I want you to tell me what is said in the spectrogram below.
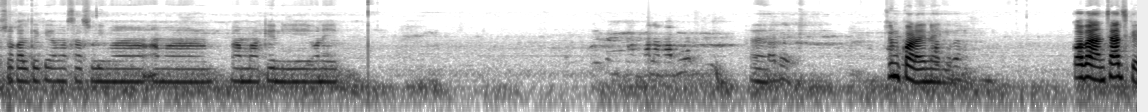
সকাল থেকে আমার শাশুড়ি মা, আমার আম্মাকে নিয়ে অনেক হ্যাঁ। চুন পাড়াই নাকি? কবে আনছে আজকে?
